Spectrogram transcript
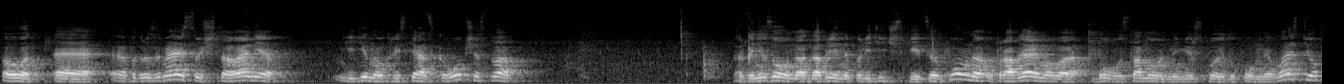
вот, э, подразумевает существование единого христианского общества, организованно одновременно политически и церковно, управляемого богоустановленной мирской и духовной властью,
